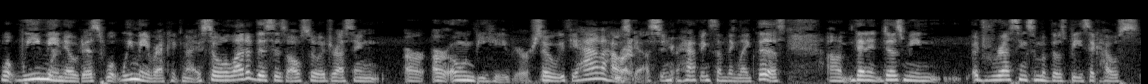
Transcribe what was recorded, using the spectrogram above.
what we may notice, what we may recognize. So a lot of this is also addressing our, our own behavior. So if you have a house Right. guest and you're having something like this, um, then it does mean addressing some of those basic house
